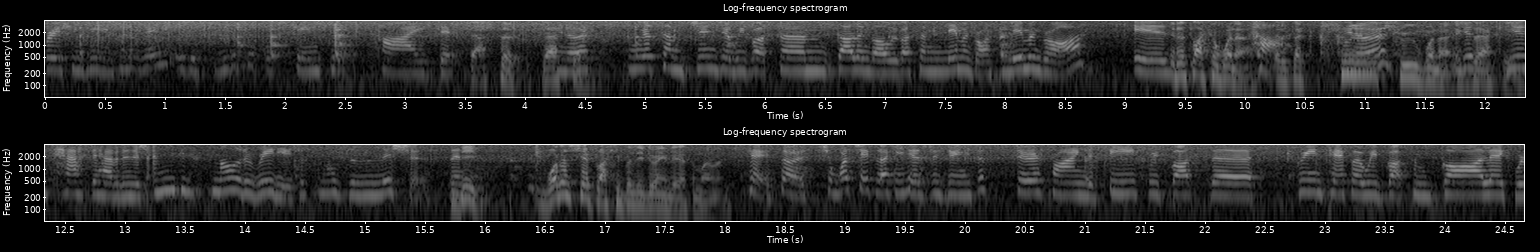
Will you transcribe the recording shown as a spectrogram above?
fresh ingredients and it really is a beautiful authentic Thai dish. That's it. That's you know, it. so we've got some ginger, we've got some galangal, we've got some lemongrass. Lemongrass is It is like a winner. tough, It is a true, you know? true winner. You just- Exactly. you just have to have it in a dish. I mean, you can smell it already. It just smells delicious. And- Indeed. What is Chef Lucky busy doing there at the moment? Okay, so what Chef Lucky here is doing is just stir frying the beef. We've got the green pepper, we've got some garlic, we're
